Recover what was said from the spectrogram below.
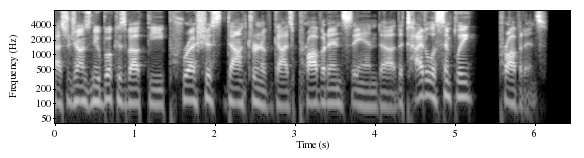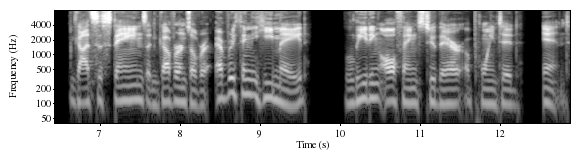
Pastor John's new book is about the precious doctrine of God's providence, and uh, the title is simply Providence. God sustains and governs over everything that He made, leading all things to their appointed end.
